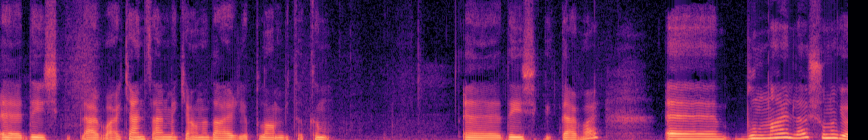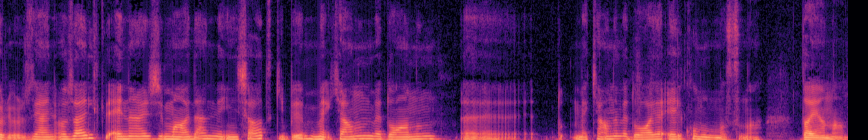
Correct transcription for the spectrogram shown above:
e, değişiklikler var, kentsel mekana dair yapılan bir takım e, değişiklikler var. E, bunlarla şunu görüyoruz yani özellikle enerji, maden ve inşaat gibi mekanın ve doğanın e, mekanı ve doğaya el konulmasına dayanan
